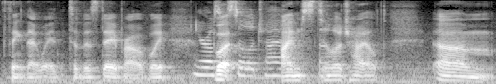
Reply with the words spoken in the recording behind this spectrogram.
think that way to this day probably You're also but still a child, I'm so- still a child um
